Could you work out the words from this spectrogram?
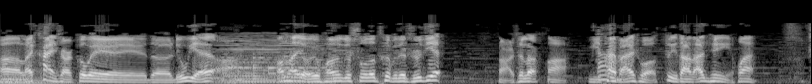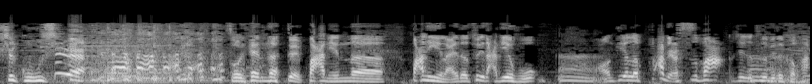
呃，来看一下各位的留言啊。刚才有一个朋友就说的特别的直接，哪儿去了啊？米太白说、啊、最大的安全隐患是股市，昨天的对八年的八年以来的最大跌幅，嗯，好像跌了八点四八，这个特别的可怕啊。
